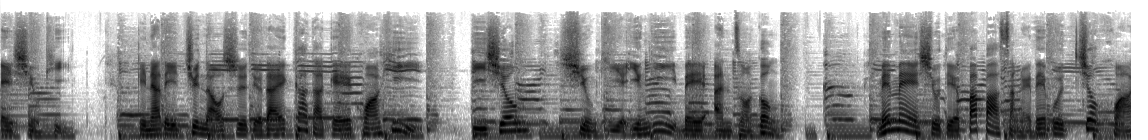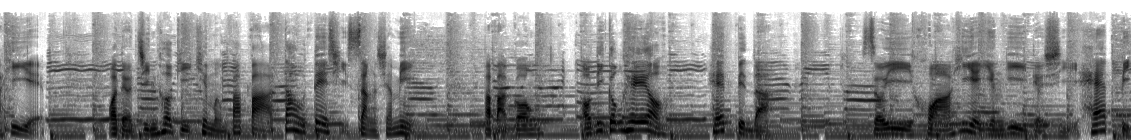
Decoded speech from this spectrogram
会生气。今仔日俊老师就来教大家欢喜、悲伤、生气的英语要安怎讲。妹妹收到爸爸送的礼物，足欢喜的，我就真好奇去问爸爸到底是送什么。爸爸讲：“哦，你讲迄哦，happy 啦。”所以欢喜的英语就是 happy，happy。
